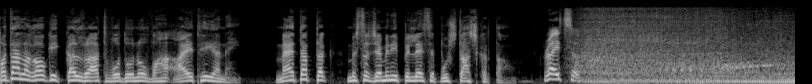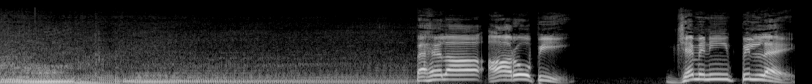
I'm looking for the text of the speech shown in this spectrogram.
पता लगाओ कि कल रात वो दोनों वहाँ आए थे या नहीं। मैं तब तक मिस्टर जमिनी पिल्ले से पूछताछ करता हूँ। राइट सर पहला आरोपी जेमिनी पिल्लय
